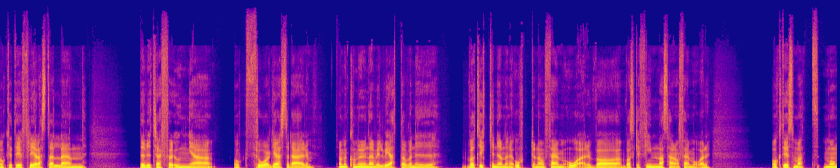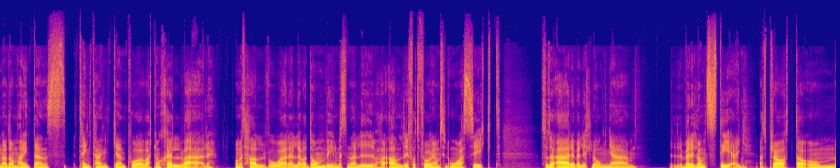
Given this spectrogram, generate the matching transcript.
Och att det är flera ställen där vi träffar unga och frågar sådär, ja men kommunen vill veta vad ni, vad tycker ni om den här orten om fem år? Vad, vad ska finnas här om fem år? Och det är som att många av dem har inte ens tänkt tanken på vart de själva är om ett halvår eller vad de vill med sina liv, har aldrig fått frågan om sin åsikt. Så då är det väldigt långa väldigt långt steg att prata om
